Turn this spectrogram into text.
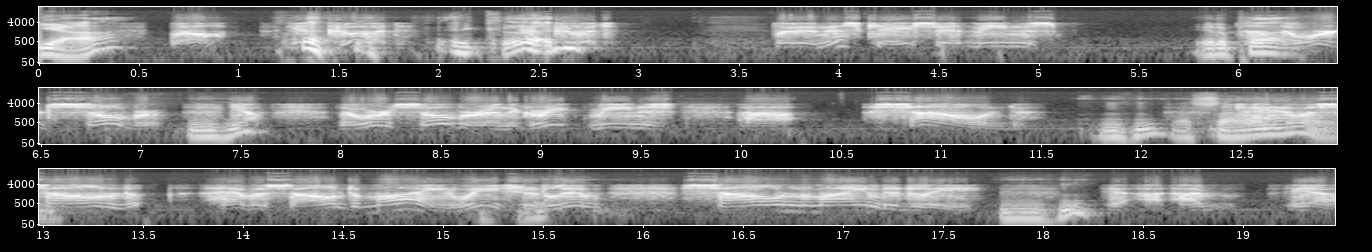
Yeah. Well, it could. it could. It could. But in this case, it means it applies. The, the word sober, mm-hmm. yeah, the word sober in the Greek means uh, sound. Mm-hmm. A sound. To have mind. a sound, have a sound mind. We should live sound-mindedly. Mm-hmm. Yeah, I, yeah,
